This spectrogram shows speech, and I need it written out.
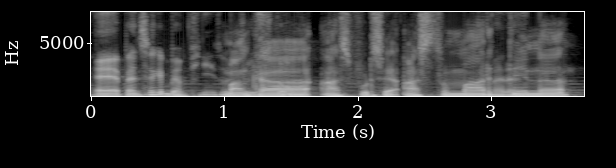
Eh, penso che abbiamo finito. Manca As- forse Aston Martin giusto?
